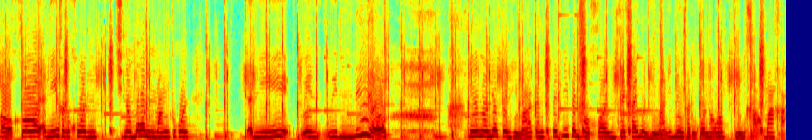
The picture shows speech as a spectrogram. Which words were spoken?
หอคอยอันนี้ค่ะทุกคนชินามอนมั้งทุกคน อันนี้วินวินนี่เหรอ งั้นเราเรียกเป็นหิมะกันเป็นนี่เป็นหอคอยคล้ายๆเหมือนหิมะนิดนึงค่ะทุกคนเพราะว่าธีมขาวมากค่ะ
